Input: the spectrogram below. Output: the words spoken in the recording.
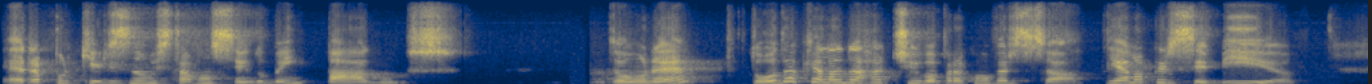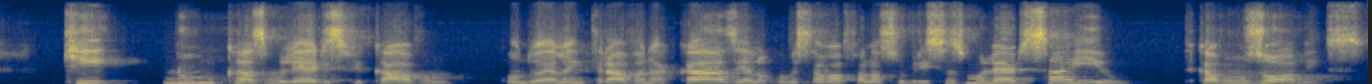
era porque eles não estavam sendo bem pagos. Então, né, toda aquela narrativa para conversar. E ela percebia que nunca as mulheres ficavam, quando ela entrava na casa e ela começava a falar sobre isso, as mulheres saíam, ficavam os homens,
